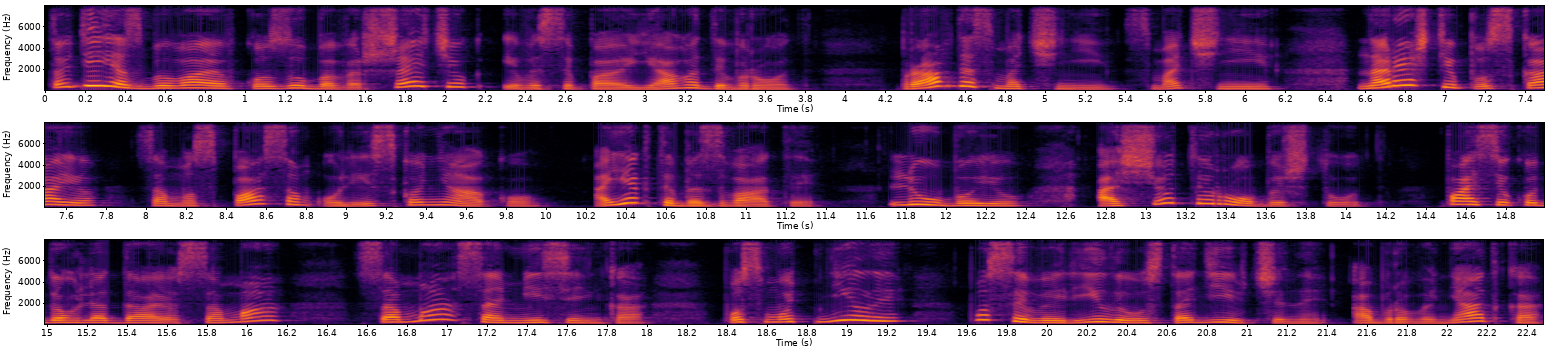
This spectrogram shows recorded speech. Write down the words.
Тоді я збиваю в козуба вершечок і висипаю ягоди в рот. Правда, смачні? Смачні. Нарешті пускаю самоспасом у ліс коняку. А як тебе звати? Любою. А що ти робиш тут? Пасіку доглядаю сама, сама самісінька, посмутніли, посиверіли уста дівчини, а бровенятка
